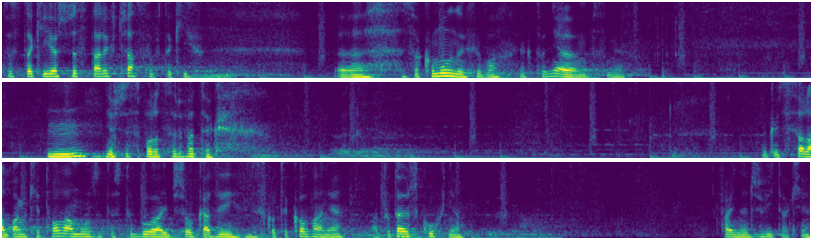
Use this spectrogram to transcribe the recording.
To jest takich jeszcze starych czasów, takich e, za komuny chyba, jak to nie wiem w sumie. Mm, jeszcze sporo serwetek. Jakaś sala bankietowa może też tu była i przy okazji dyskotekowa, nie? A tutaj już kuchnia. Fajne drzwi takie.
